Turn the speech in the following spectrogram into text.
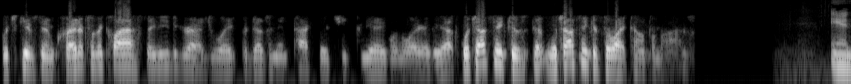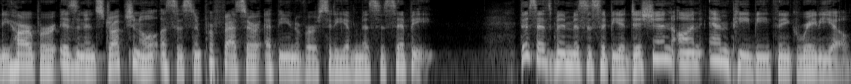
which gives them credit for the class they need to graduate, but doesn't impact their GPA one way or the other. Which I think is which I think is the right compromise. Andy Harper is an instructional assistant professor at the University of Mississippi. This has been Mississippi Edition on MPB Think Radio.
